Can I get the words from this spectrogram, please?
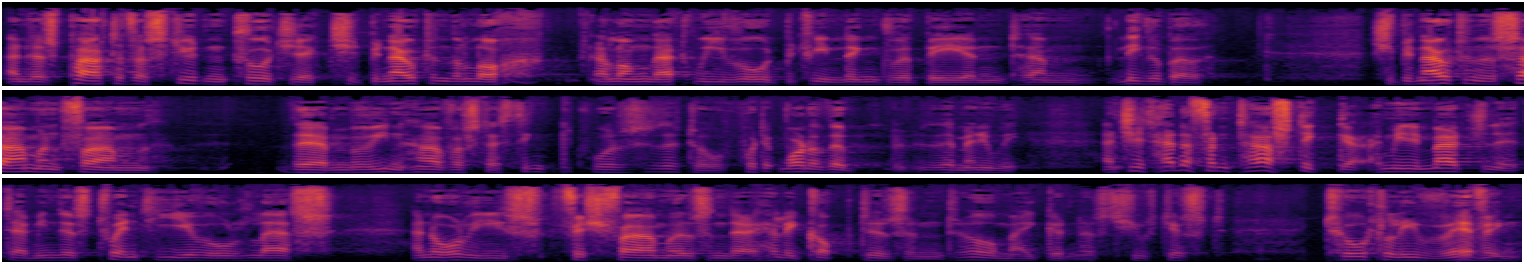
And as part of a student project, she'd been out in the loch along that wee road between Lingerabay and um. She'd been out on the salmon farm, their marine harvest, I think it was, it, or one of the, them anyway. And she'd had a fantastic, uh, I mean, imagine it. I mean, there's 20 year old lass and all these fish farmers and their helicopters, and oh my goodness, she was just totally revving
